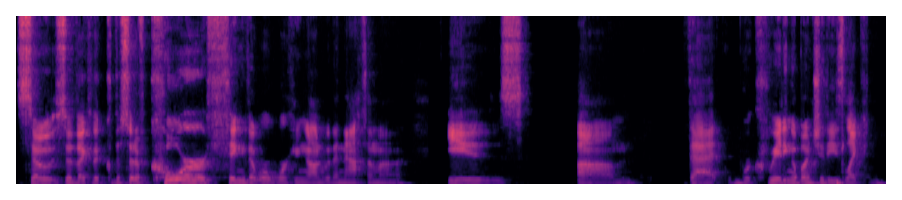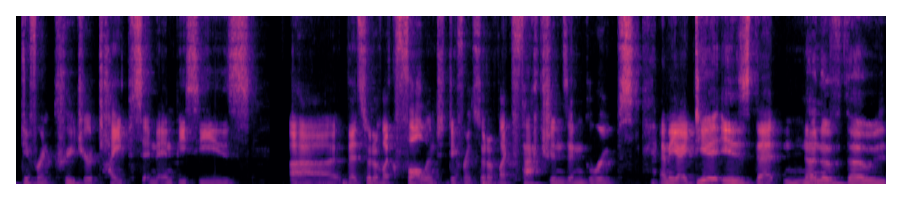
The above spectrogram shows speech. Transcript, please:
so, so like the, the sort of core thing that we're working on with Anathema is, um, that we're creating a bunch of these like different creature types and NPCs uh, that sort of like fall into different sort of like factions and groups. And the idea is that none of those,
